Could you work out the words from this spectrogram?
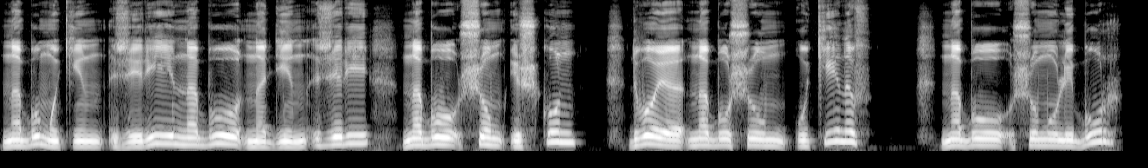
Набу-Мукин-Зери, Набу-Надин-Зери, Набу-Шум-Ишкун, двое Набу-Шум-Укинов, Набу-Шумулибур.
